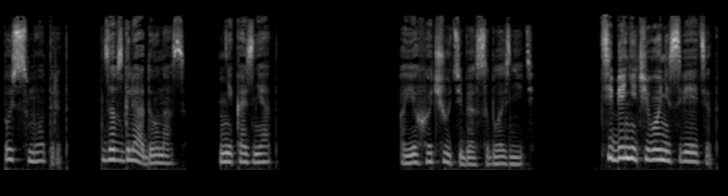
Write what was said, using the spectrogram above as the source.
Пусть смотрит. За взгляды у нас. Не казнят. А я хочу тебя соблазнить тебе ничего не светит.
